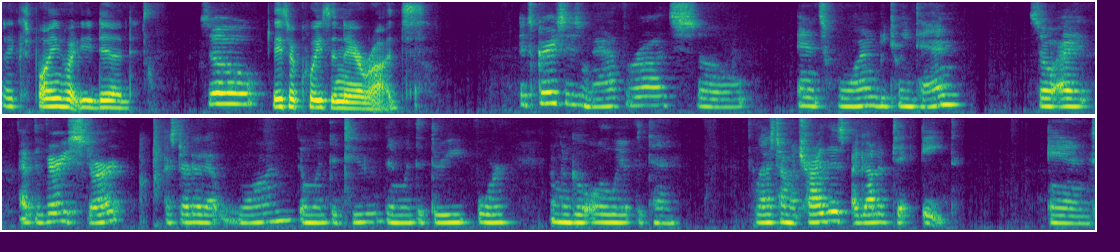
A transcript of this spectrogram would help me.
Explain what you did. So These are Cuisenaire rods. it's Grace's math rods, so and it's one between ten. So I at the very start I started at one, then went to two, then went to three, four. I'm gonna go all the way up to ten. Last time I tried this, I got up to eight, and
